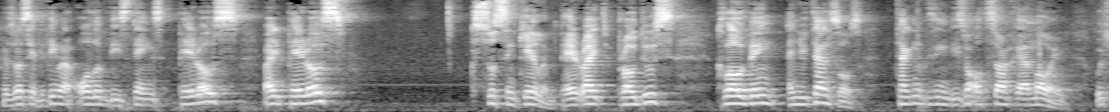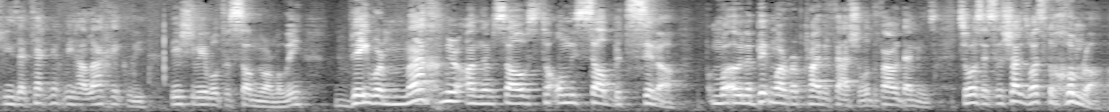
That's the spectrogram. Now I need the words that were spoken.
Because let's if you think about all of these things, peros, right, peros, ksus and kalim, right, produce, clothing, and utensils technically these are all tzarchei amoed, which means that technically, halachically, they should be able to sell normally. They were machmir on themselves to only sell bitsina, in a bit more of a private fashion. We'll define what that means. So what's, so what's the chumrah?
